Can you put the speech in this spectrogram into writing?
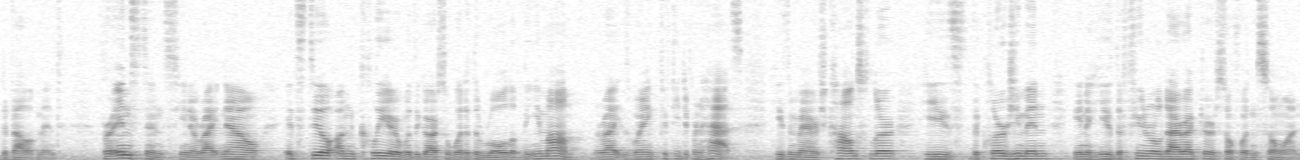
development. For instance, you know, right now it's still unclear with regards to what is the role of the imam. Right, he's wearing 50 different hats. He's a marriage counselor. He's the clergyman. You know, he's the funeral director, so forth and so on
